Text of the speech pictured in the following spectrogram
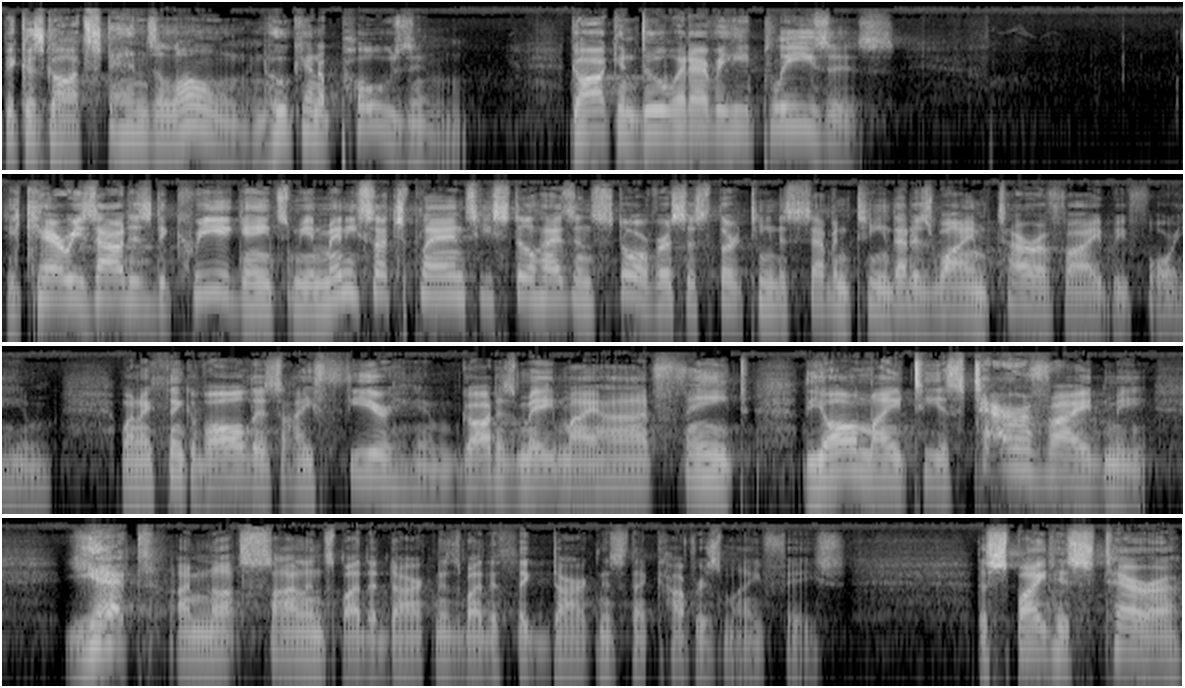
Because God stands alone, and who can oppose him? God can do whatever he pleases. He carries out his decree against me, and many such plans he still has in store. Verses 13 to 17. That is why I'm terrified before him. When I think of all this, I fear him. God has made my heart faint. The Almighty has terrified me. Yet I'm not silenced by the darkness, by the thick darkness that covers my face. Despite his terror,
